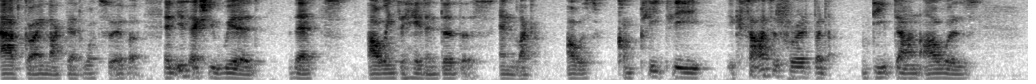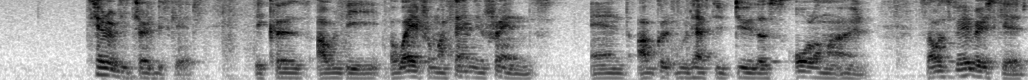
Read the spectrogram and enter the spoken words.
outgoing like that whatsoever. It is actually weird that I went ahead and did this and like I was completely excited for it, but deep down I was terribly, terribly scared because I would be away from my family and friends and I would have to do this all on my own. So I was very, very scared.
